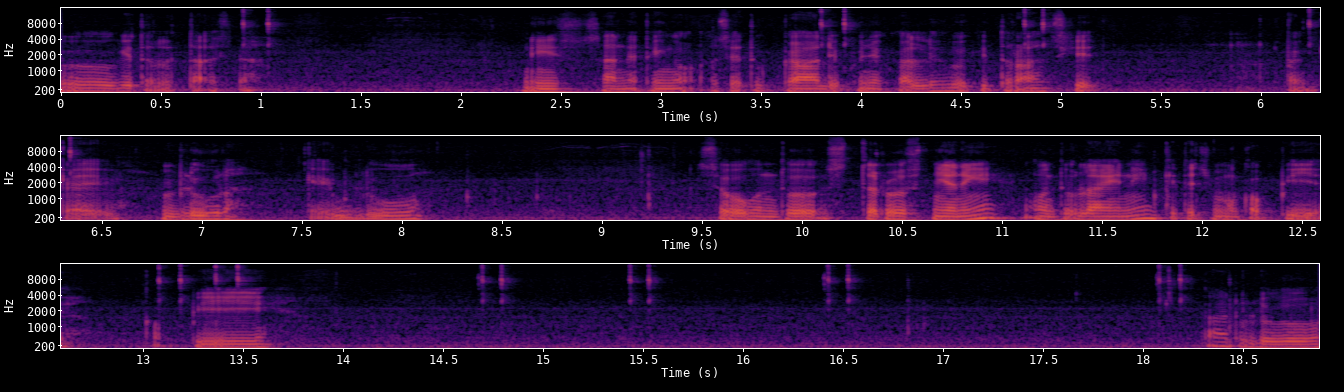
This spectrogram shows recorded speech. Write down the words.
So kita letak sudah. Ni susah nak tengok. Saya tukar dia punya color bagi terang sikit. Pakai blue lah. Pakai blue. So untuk seterusnya ni untuk lain ni kita cuma copy je copy tak dulu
